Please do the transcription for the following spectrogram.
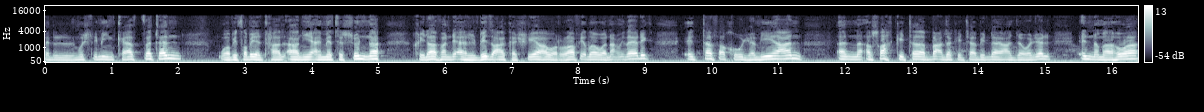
المسلمين كافة وبطبيعة الحال أعني أئمة السنة خلافا لأهل البدعة كالشيعة والرافضة ونحو ذلك اتفقوا جميعا أن أصح كتاب بعد كتاب الله عز وجل إنما هو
